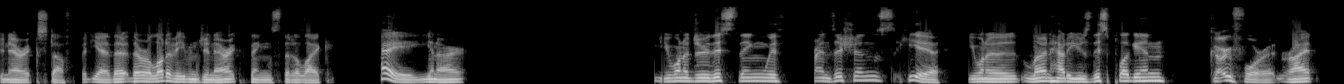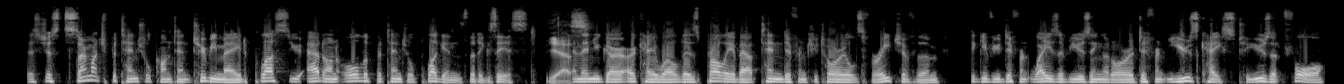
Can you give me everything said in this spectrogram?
generic stuff. But yeah, there there are a lot of even generic things that are like, hey, you know, you want to do this thing with transitions here. You want to learn how to use this plugin? Go for it, right? There's just so much potential content to be made. Plus, you add on all the potential plugins that exist. Yes. And then you go, okay, well, there's probably about 10 different tutorials for each of them to give you different ways of using it or a different use case to use it for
